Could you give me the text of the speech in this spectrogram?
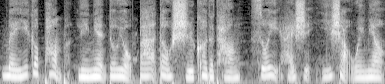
每一个 pump 里面都有八到十克的糖，所以还是以少为妙。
